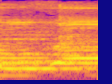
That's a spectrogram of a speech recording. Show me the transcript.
Michael's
